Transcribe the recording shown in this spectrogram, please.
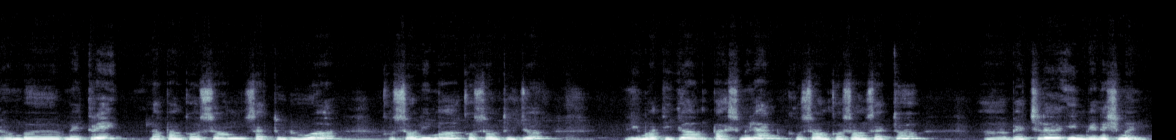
Nombor matrik 8012 0507 5349 001 uh, Bachelor in Management.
